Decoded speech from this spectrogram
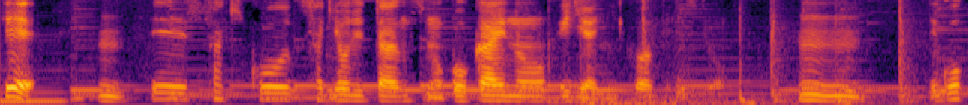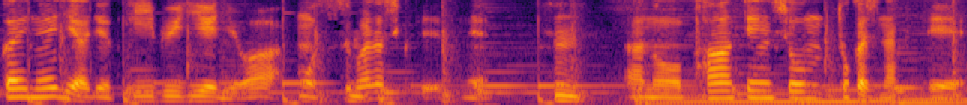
て、うんで、先こう、先ほど言ったその5階のエリアに行くわけですよ。うんうん。で、5階のエリアで DVD エリアはもう素晴らしくてですね、うんあの、パーテンションとかじゃなくて、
